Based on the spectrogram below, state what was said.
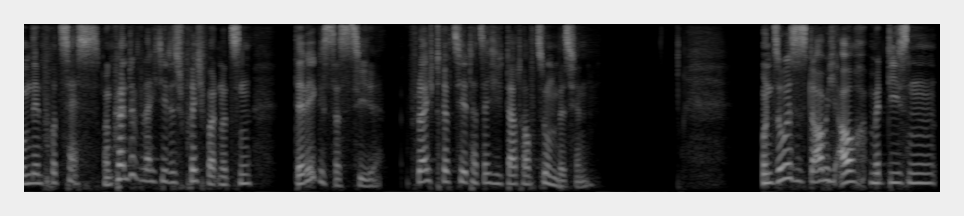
um den Prozess. Man könnte vielleicht dieses Sprichwort nutzen, der Weg ist das Ziel. Vielleicht trifft es hier tatsächlich darauf zu ein bisschen. Und so ist es, glaube ich, auch mit diesen,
